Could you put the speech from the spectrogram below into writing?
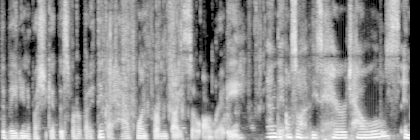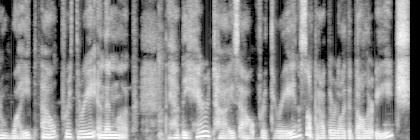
debating if I should get this for her, but I think I have one from Daiso already. And they also have these hair towels in white out for three. And then look, they have the hair ties out for three. And that's not bad. They're like a dollar each.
